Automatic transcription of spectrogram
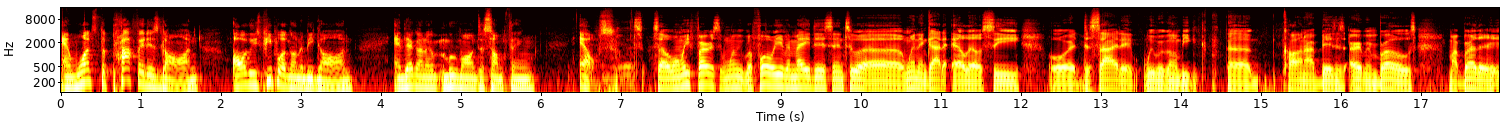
And once the profit is gone, all these people are going to be gone, and they're going to move on to something else. So when we first, when we, before we even made this into a, uh, went and got an LLC or decided we were going to be uh, calling our business Urban Bros, my brother,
